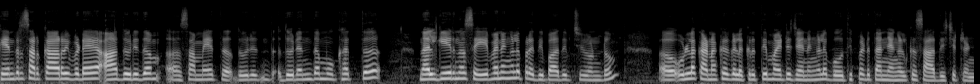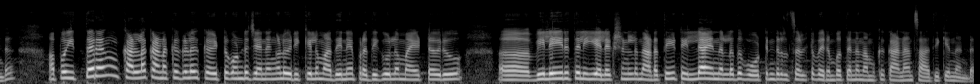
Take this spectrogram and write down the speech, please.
കേന്ദ്ര സർക്കാർ ഇവിടെ ആ ദുരിതം സമയത്ത് ദുരന്ത ദുരന്തമുഖത്ത് നൽകിയിരുന്ന സേവനങ്ങൾ പ്രതിപാദിച്ചുകൊണ്ടും ഉള്ള കണക്കുകൾ കൃത്യമായിട്ട് ജനങ്ങളെ ബോധ്യപ്പെടുത്താൻ ഞങ്ങൾക്ക് സാധിച്ചിട്ടുണ്ട്. അപ്പോൾ ഇത്തരം കള്ളക്കണക്കുകൾ കേട്ടുകൊണ്ട് ജനങ്ങൾ ഒരിക്കലും അതിനെ പ്രതികൂലമായിട്ട് ഒരു വിലയിരുത്തൽ ഈ ഇലക്ഷനിൽ നടത്തിയിട്ടില്ല എന്നുള്ളത് വോട്ടിന്റെ റിസൾട്ട് വരുമ്പോൾ തന്നെ നമുക്ക് കാണാൻ സാധിക്കുന്നുണ്ട്.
